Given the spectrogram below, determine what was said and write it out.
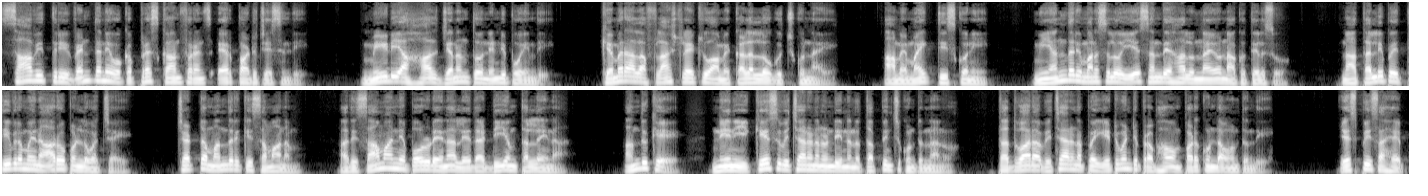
సావిత్రి వెంటనే ఒక ప్రెస్ కాన్ఫరెన్స్ ఏర్పాటు చేసింది. మీడియా హాల్ జనంతో నిండిపోయింది. కెమెరాల ఫ్లాష్ లైట్లు ఆమె కళ్ళల్లో గుచ్చుకున్నాయి. ఆమె మైక్ తీసుకొని మీ అందరి మనసులో ఏ సందేహాలున్నాయో నాకు తెలుసు. నా తల్లిపై తీవ్రమైన ఆరోపణలు వచ్చాయి. చట్టం అందరికీ సమానం. అది సామాన్య పౌరుడైనా లేదా డిఎం తల్లైనా. అందుకే నేను ఈ కేసు విచారణ నుండి నన్ను తప్పించుకుంటున్నాను. తద్వారా విచారణపై ఎటువంటి ప్రభావం పడకుండా ఉంటుంది. ఎస్పీ సాహెబ్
